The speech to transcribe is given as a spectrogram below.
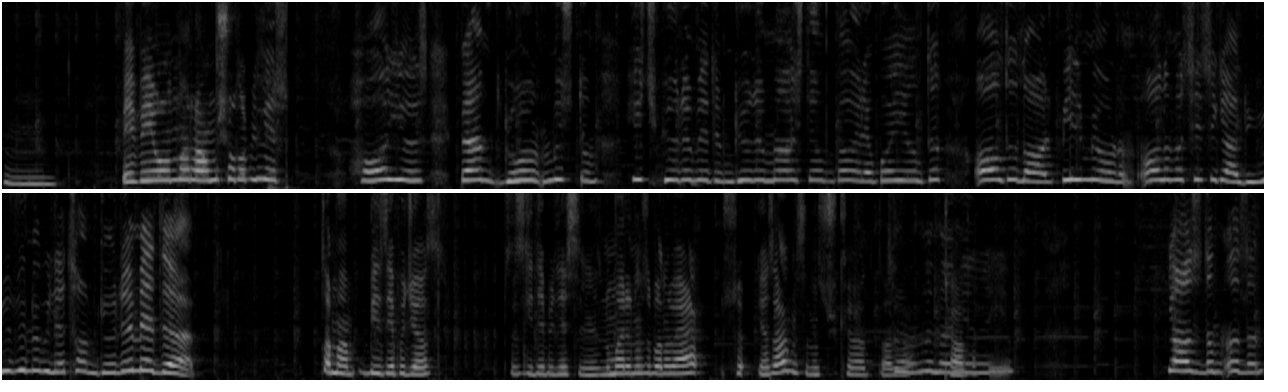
Hmm. Bebeği onlar almış olabilir. Hayır, ben görmüştüm. Hiç göremedim. Gözümü açtım böyle bayıldı. Aldılar. Bilmiyorum. Ağlama sesi geldi. Yüzünü bile tam göremedim. Tamam biz yapacağız. Siz gidebilirsiniz. Numaranızı bana ver. Yazar mısınız şu kağıtlara? Tamam hemen Kağıda. Yazdım alın.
